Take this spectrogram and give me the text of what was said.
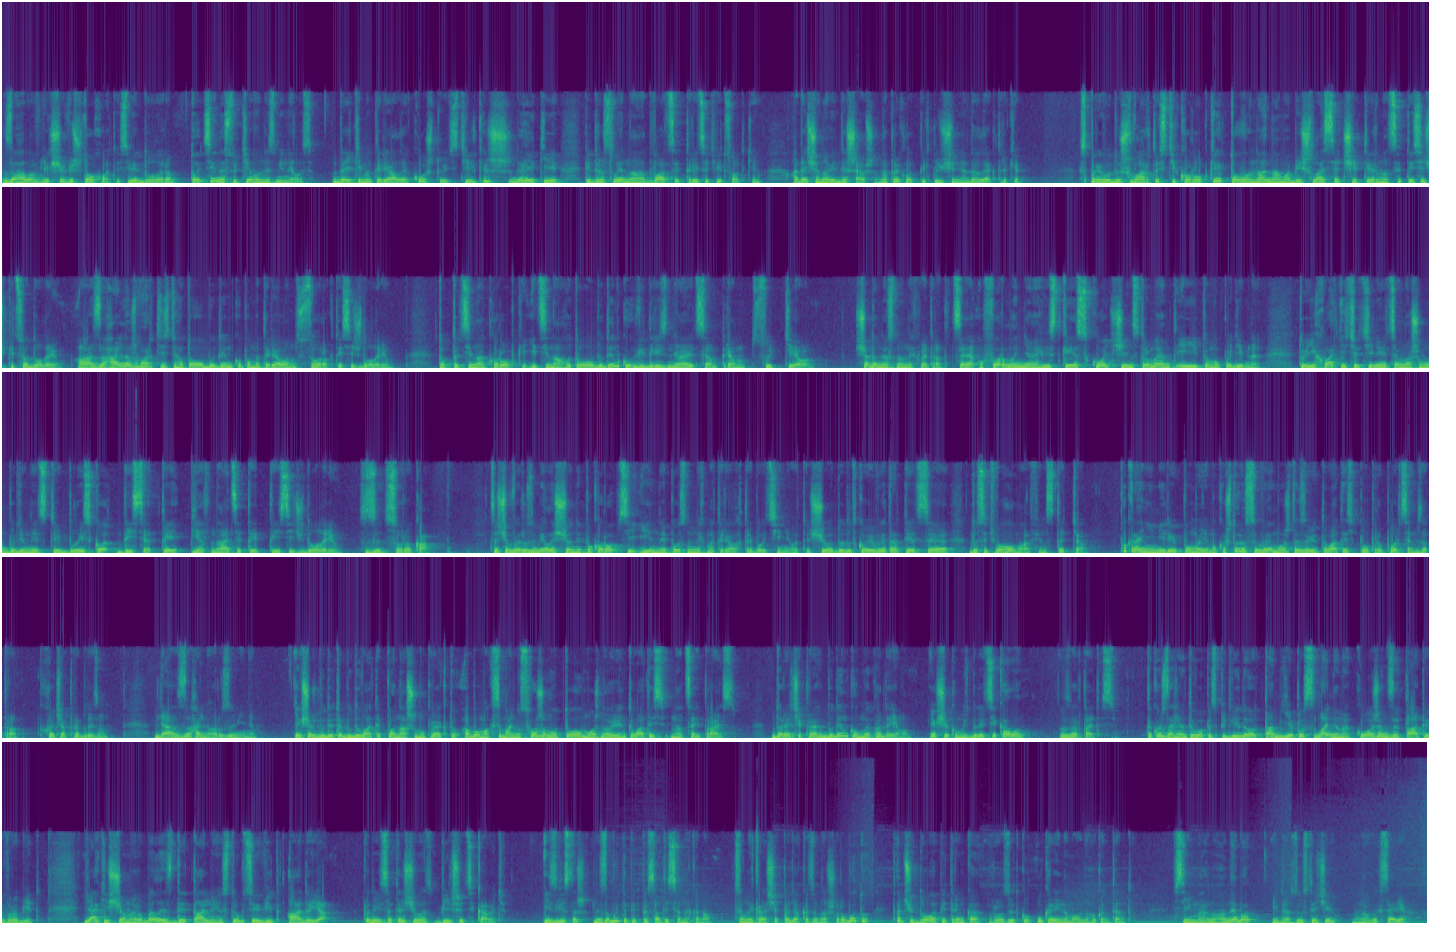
Загалом, якщо відштовхуватись від долара, то ціни суттєво не змінилися. Деякі матеріали коштують стільки ж, деякі підросли на 20-30%, а дещо навіть дешевше, наприклад, підключення до електрики. З приводу ж вартості коробки, то вона нам обійшлася 14 500 доларів, а загальна ж вартість готового будинку по матеріалам 40 тисяч доларів. Тобто ціна коробки і ціна готового будинку відрізняються прям суттєво. Щодо неосновних витрат, це оформлення, гвістки, скотч, інструмент і тому подібне. То їх вартість оцінюється в нашому будівництві близько 10-15 тисяч доларів з 40. Це щоб ви розуміли, що не по коробці і не по основних матеріалах треба оцінювати, що додаткові витрати це досить вагома фінстаття. По крайній мірі, по моєму кошторису, ви можете зорієнтуватись по пропорціям затрат, хоча приблизно, для загального розуміння. Якщо ж будете будувати по нашому проекту або максимально схожому, то можна орієнтуватись на цей прайс. До речі, проект будинку ми продаємо. Якщо комусь буде цікаво, звертайтеся. Також загляньте в опис під відео, там є посилання на кожен з етапів робіт. Як і що ми робили з детальною інструкцією від А до Я. Подивіться те, що вас більше цікавить. І звісно ж, не забудьте підписатися на канал. Це найкраща подяка за нашу роботу та чудова підтримка розвитку україномовного контенту. Всім мирного неба і до зустрічі в нових серіях!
